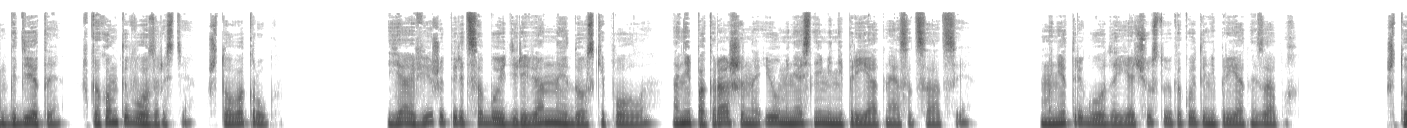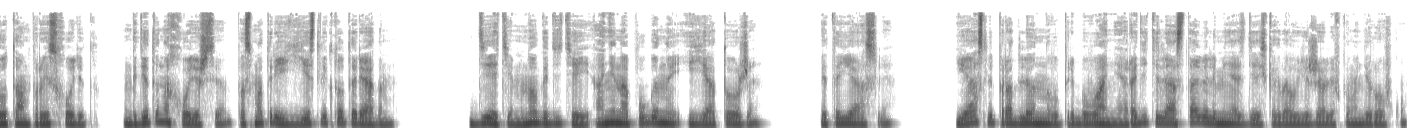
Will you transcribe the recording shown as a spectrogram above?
Где ты? В каком ты возрасте? Что вокруг? Я вижу перед собой деревянные доски пола. Они покрашены, и у меня с ними неприятные ассоциации. Мне три года, я чувствую какой-то неприятный запах. Что там происходит? Где ты находишься? Посмотри, есть ли кто-то рядом. Дети, много детей, они напуганы, и я тоже. Это ясли. Ясли продленного пребывания. Родители оставили меня здесь, когда уезжали в командировку.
